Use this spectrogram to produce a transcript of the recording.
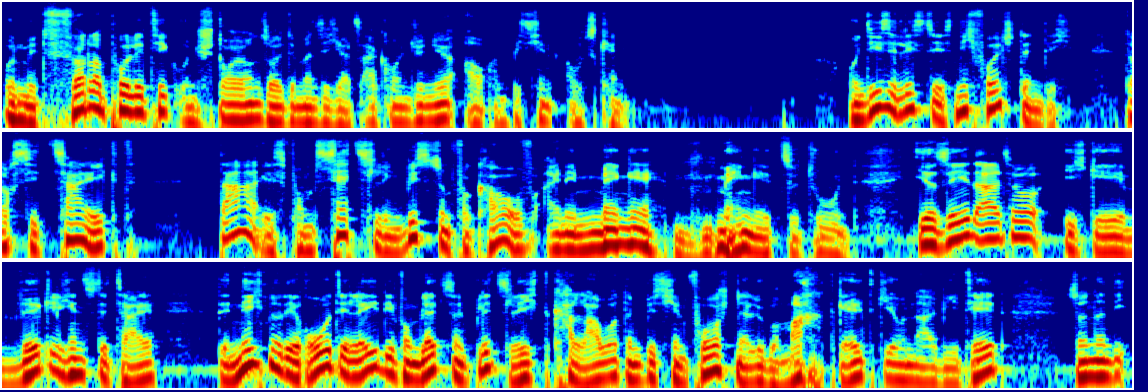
und mit Förderpolitik und Steuern sollte man sich als Agroingenieur auch ein bisschen auskennen. Und diese Liste ist nicht vollständig, doch sie zeigt, da ist vom Setzling bis zum Verkauf eine Menge, Menge zu tun. Ihr seht also, ich gehe wirklich ins Detail, denn nicht nur die rote Lady vom letzten Blitzlicht kalauert ein bisschen vorschnell über Macht, Geldgier und Naivität, sondern die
